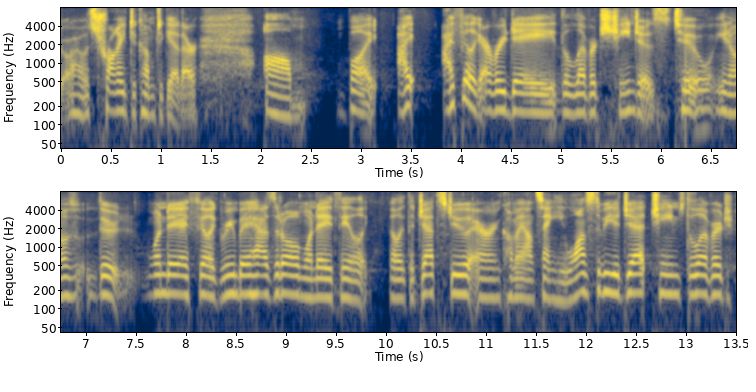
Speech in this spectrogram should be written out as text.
or how it's trying to come together. Um, but I I feel like every day the leverage changes too. You know, there one day I feel like Green Bay has it all. One day I feel like feel like the Jets do. Aaron coming out saying he wants to be a Jet, change the leverage.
